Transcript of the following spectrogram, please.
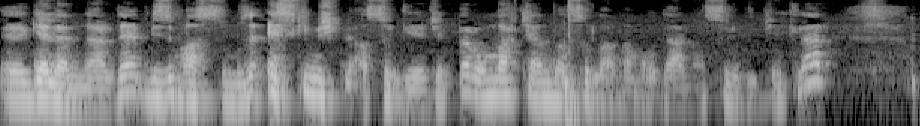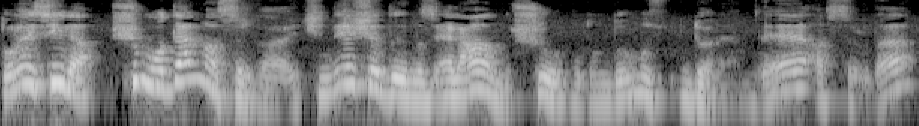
e, gelenlerde bizim asrımıza eskimiş bir asır diyecekler. Onlar kendi asırlarına modern asır diyecekler. Dolayısıyla şu modern asırda içinde yaşadığımız elan şu bulunduğumuz dönemde asırda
